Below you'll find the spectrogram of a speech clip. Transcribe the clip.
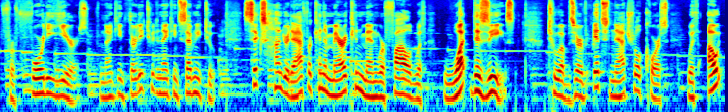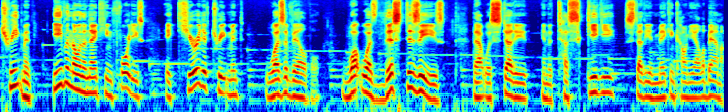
for 40 years, from 1932 to 1972. 600 African American men were followed with what disease to observe its natural course without treatment, even though in the 1940s a curative treatment was available. What was this disease that was studied in the Tuskegee study in Macon County, Alabama.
